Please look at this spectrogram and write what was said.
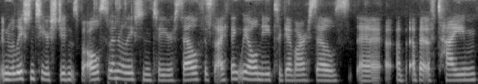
in relation to your students, but also in relation to yourself, is that I think we all need to give ourselves uh, a, a, bit of time,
